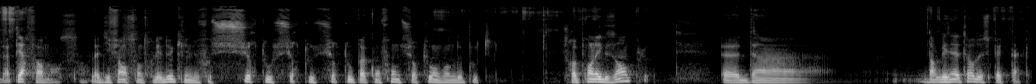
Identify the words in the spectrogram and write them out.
la performance, la différence entre les deux qu'il ne faut surtout, surtout, surtout pas confondre, surtout en vente de put. Je reprends l'exemple euh, d'un organisateur de spectacle.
